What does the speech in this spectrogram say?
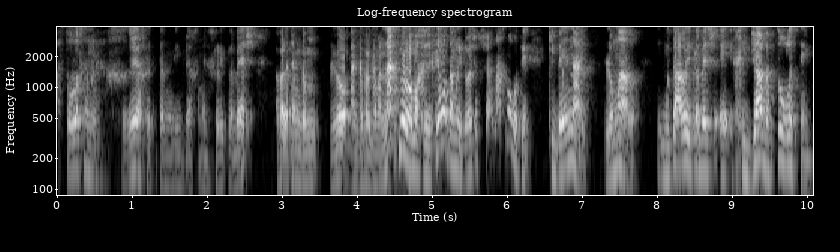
אסור לכם להכריח את התלמידים שלכם להתלבש, אבל אתם גם לא, אבל גם אנחנו לא מכריחים אותם להתלבש איך שאנחנו רוצים, כי בעיניי, לומר, מותר להתלבש, אה, חיג'אב אסור לשים,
